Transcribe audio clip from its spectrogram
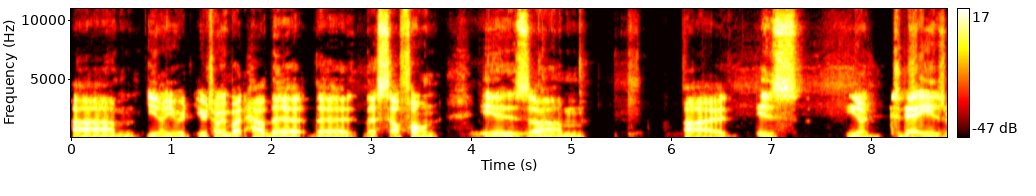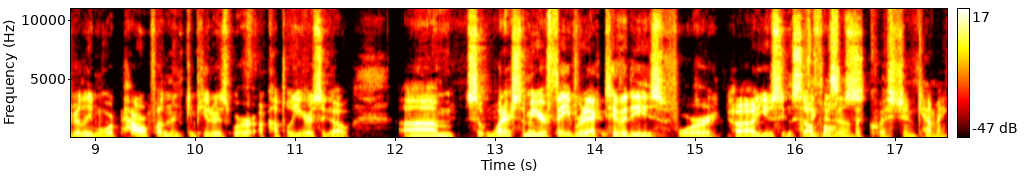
Um, you know, you were you were talking about how the the the cell phone is um, uh, is you know today is really more powerful than computers were a couple years ago. Um, so, what are some of your favorite activities for uh, using cell I think phones? There's another question coming.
